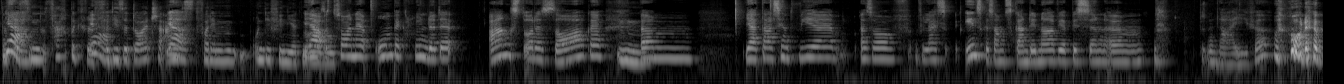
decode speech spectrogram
Das Ja. ist ein Fachbegriff Ja. für diese deutsche Ja. Angst vor dem Undefinierten Ja, so. und so eine unbegründete Angst oder Sorge. Mhm. Ähm, ja, da sind wir, also vielleicht insgesamt Skandinavier ein bisschen ähm, naiver oder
